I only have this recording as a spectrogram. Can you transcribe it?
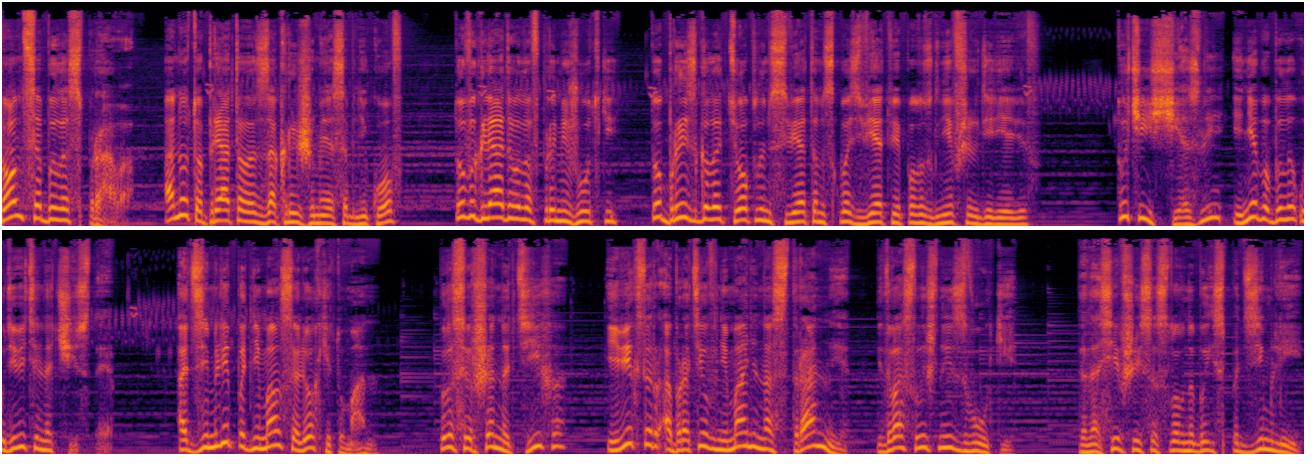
Солнце было справа. Оно то пряталось за крышами особняков, то выглядывало в промежутки, то брызгало теплым светом сквозь ветви полузгнивших деревьев. Тучи исчезли, и небо было удивительно чистое. От земли поднимался легкий туман. Было совершенно тихо, и Виктор обратил внимание на странные, едва слышные звуки, доносившиеся словно бы из-под земли,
